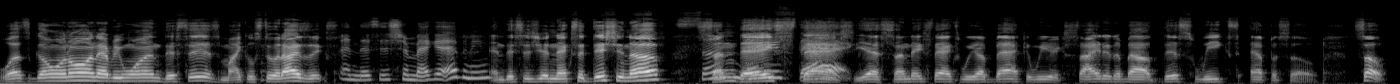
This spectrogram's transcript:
What's going on, everyone? This is Michael Stewart Isaacs. And this is Shemekka Ebony. And this is your next edition of Sunday Stacks. Yes, Sunday Stacks. We are back and we are excited about this week's episode. So,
